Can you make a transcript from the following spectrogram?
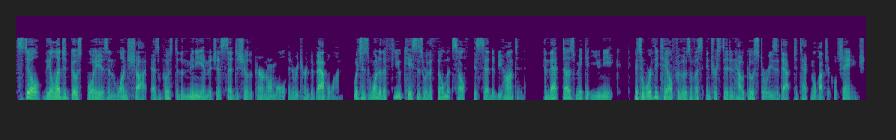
Still, the alleged ghost boy is in one shot as opposed to the many images said to show the paranormal in Return to Babylon, which is one of the few cases where the film itself is said to be haunted. And that does make it unique. It's a worthy tale for those of us interested in how ghost stories adapt to technological change.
